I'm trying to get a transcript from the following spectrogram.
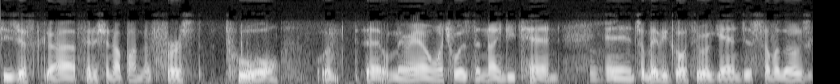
She's just uh, finishing up on the first tool with uh, Marianne, which was the 90-10. Mm-hmm. And so maybe go through again just some of those, if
